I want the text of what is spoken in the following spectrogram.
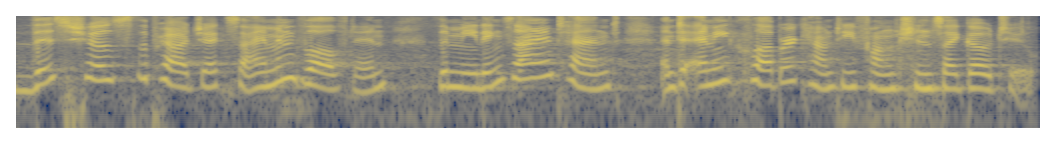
This shows the projects I am involved in, the meetings I attend, and any club or county functions I go to.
